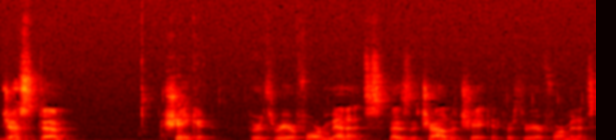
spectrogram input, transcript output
just uh, shake it for three or four minutes. That is, the child would shake it for three or four minutes,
